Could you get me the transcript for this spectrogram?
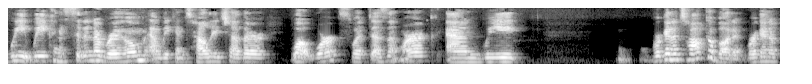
we we can sit in a room and we can tell each other what works what doesn't work. And we we're going to talk about it we're going to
